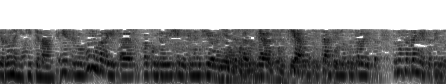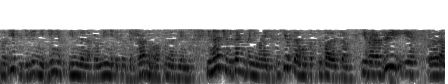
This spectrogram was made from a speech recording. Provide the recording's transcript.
Ірина Нікітіна. Если мы будем говорить о каком-то увеличении финансирования для, для в частности, то нужно, конечно, предусмотреть выделение денег именно на направление этого державного акта на землю. Иначе, вы сами понимаете, со всех сторон подступают там и гаражи, и э,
